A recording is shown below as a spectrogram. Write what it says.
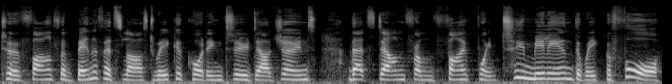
to have filed for benefits last week, according to Dow Jones. That's down from 5.2 million the week before.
